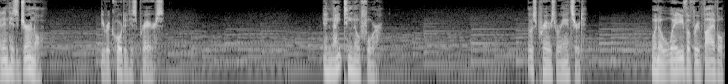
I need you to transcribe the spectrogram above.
and in his journal, he recorded his prayers. In 1904, those prayers were answered when a wave of revival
